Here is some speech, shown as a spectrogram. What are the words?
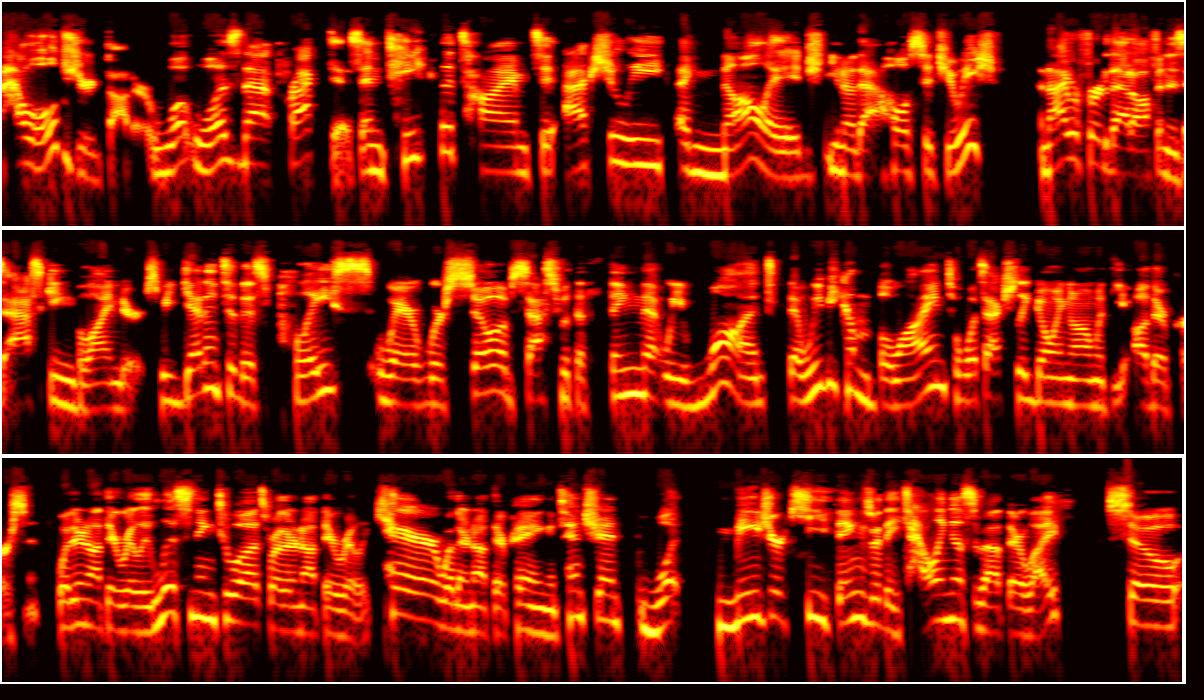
how old is your daughter? What was that practice? And take the time to actually acknowledge, you know, that whole situation. And I refer to that often as asking blinders. We get into this place where we're so obsessed with the thing that we want that we become blind to what's actually going on with the other person. Whether or not they're really listening to us, whether or not they really care, whether or not they're paying attention, what major key things are they telling us about their life? So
